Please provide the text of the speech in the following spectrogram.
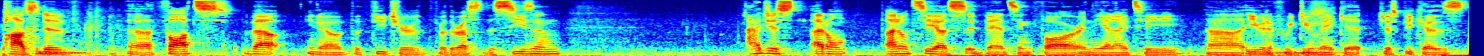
positive uh, thoughts about you know the future for the rest of the season. I just I don't I don't see us advancing far in the NIT, uh, even if we do make it, just because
